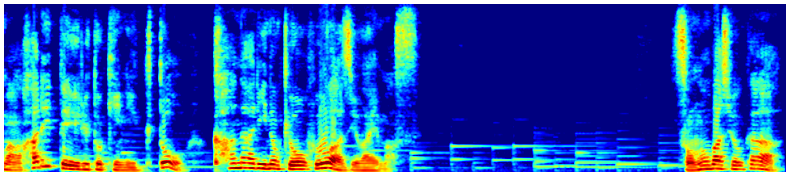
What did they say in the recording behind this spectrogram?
まあ晴れている時に行くとかなりの恐怖を味わえます。その場所が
